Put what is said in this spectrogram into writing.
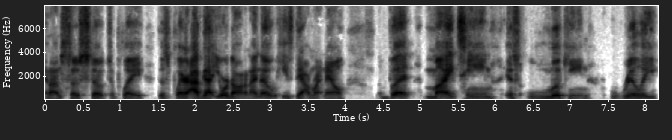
and I'm so stoked to play this player. I've got Yordan, and I know he's down right now, but my team is looking really,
